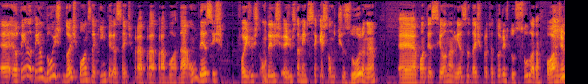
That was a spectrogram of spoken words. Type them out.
É, eu tenho, eu tenho dois, dois pontos aqui interessantes para abordar. Um desses foi just, um deles é justamente essa questão do tesouro, né? É, aconteceu na mesa das protetoras do sul, lá da Forja,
